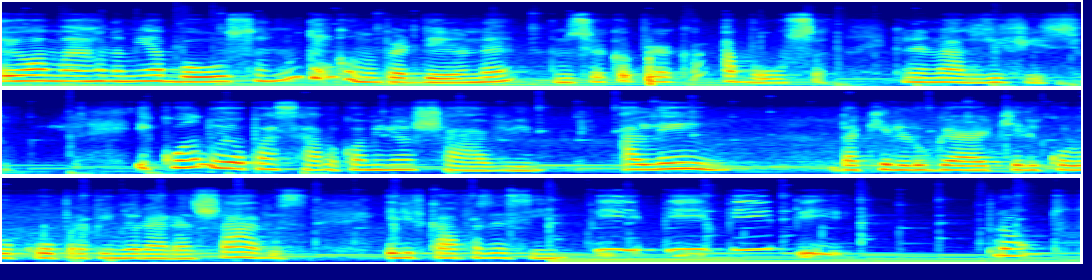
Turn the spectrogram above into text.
Então eu amarro na minha bolsa, não tem como perder, né? A não ser que eu perca a bolsa, que não é nada difícil. E quando eu passava com a minha chave, além daquele lugar que ele colocou para pendurar as chaves, ele ficava fazendo assim, pi, pi, pi, pi. Pronto.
